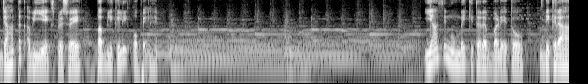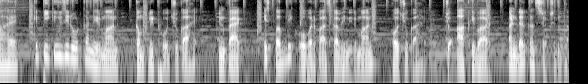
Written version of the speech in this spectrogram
जहाँ तक अभी ये एक्सप्रेसवे पब्लिकली ओपन है। यहाँ से मुंबई की तरफ़ बढ़े तो दिख रहा है कि पीक्यूजी रोड का निर्माण कंप्लीट हो चुका है। इनफैक्ट, इस पब्लिक ओवरपास का भी निर्माण हो चुका है, जो आखिरी बार अंडर कंस्ट्रक्शन था।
